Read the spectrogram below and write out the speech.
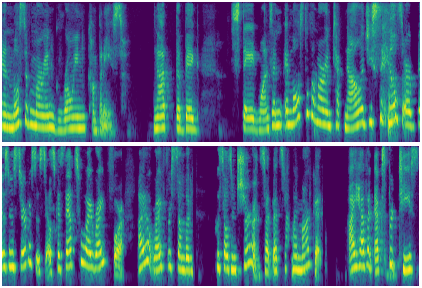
And most of them are in growing companies, not the big stayed ones. And, and most of them are in technology sales or business services sales because that's who I write for. I don't write for somebody who sells insurance. That, that's not my market. I have an expertise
